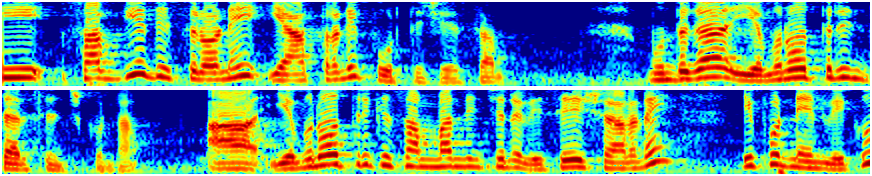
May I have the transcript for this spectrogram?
ఈ సవ్య దిశలోనే యాత్రని పూర్తి చేశాం. ముందుగా యమునోత్రిని దర్శించుకున్నాం. ఆ యమునోత్రికి సంబంధించిన విశేషాలనే ఇప్పుడు నేను మీకు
